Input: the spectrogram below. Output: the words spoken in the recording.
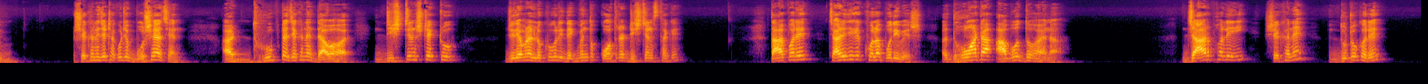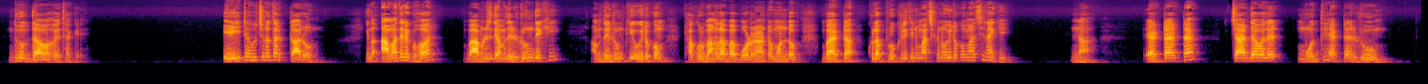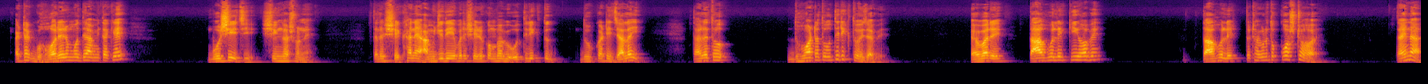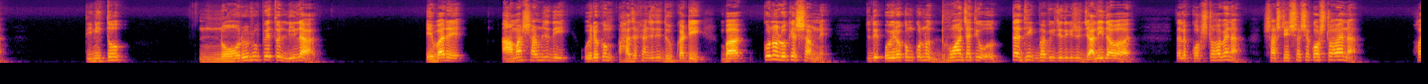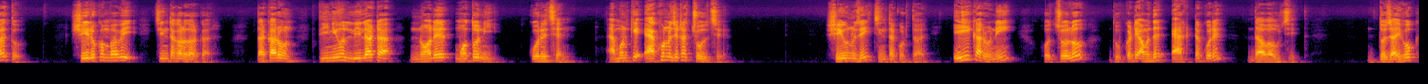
সেখানে যে ঠাকুর যে বসে আছেন আর ধূপটা যেখানে দেওয়া হয় ডিস্টেন্সটা একটু যদি আমরা লক্ষ্য করি, দেখবেন তো কতটা ডিস্টেন্স থাকে। তারপরে চারিদিকে খোলা পরিবেশ, ধোঁয়াটা আবদ্ধ হয় না। যার ফলেই সেখানে দুটো করে ধূপ দেওয়া হয়ে থাকে। এইটা হচ্ছিল তার কারণ। কিন্তু আমাদের ঘর বা আমরা যদি আমাদের রুম দেখি, আমাদের রুম কি ওই রকম ঠাকুর বাংলা বা বড় নাট্য মণ্ডপ বা একটা খোলা প্রকৃতির মাঝখানে ওই রকম আছে নাকি? না। একটা একটা চার দেওয়ালের মধ্যে একটা রুম। একটা ঘরের মধ্যে আমি তাকে বসিয়েছি সিংহাসনে। তাহলে সেখানে আমি যদি এবারে সেরকমভাবে অতিরিক্ত ধূপকাঠি জ্বালাই, তাহলে তো ধোঁয়াটা তো অতিরিক্ত হয়ে যাবে। এবারে তাহলে কি হবে? তাহলে তো ঠাকুরের তো কষ্ট হয়, তাই না? তিনি তো নররূপে তো লীলা। এবারে আমার সামনে যদি ওই রকম হাজারখান যদি ধূপকাঠি বা কোনো লোকের সামনে যদি ওই রকম কোনো ধোঁয়া জাতীয় অত্যাধিকভাবে যদি কিছু জ্বালিয়ে দেওয়া হয়, তাহলে কষ্ট হবে না? শ্বাস নিঃশ্বাসে কষ্ট হয় না? হয়তো। সেই রকমভাবেই চিন্তা করা দরকার। তার কারণ, তিনিও লীলাটা নরের মতনই করেছেন, এমনকি এখনও যেটা চলছে, সেই অনুযায়ী চিন্তা করতে হয়। এই কারণেই হচ্ছে হলো ধূপকাঠি আমাদের একটা করে দেওয়া উচিত। তো যাই হোক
